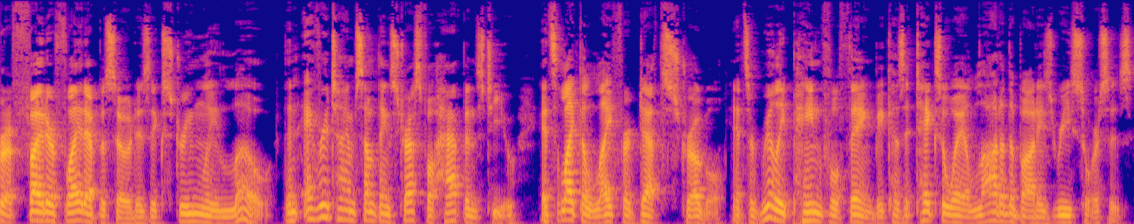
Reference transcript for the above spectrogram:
for a fight or flight episode is extremely low, then every time something stressful happens to you, it's like a life or death struggle. It's a really painful thing because it takes away a lot of the body's resources.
